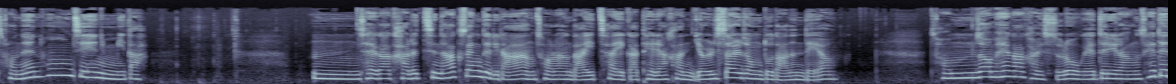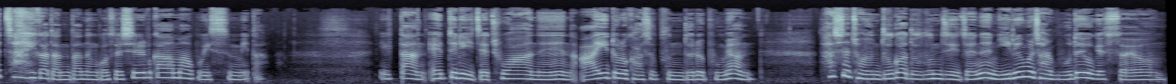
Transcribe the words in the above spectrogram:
저는 홍지은입니다. 음, 제가 가르치는 학생들이랑 저랑 나이 차이가 대략 한 10살 정도 나는데요. 점점 해가 갈수록 애들이랑 세대 차이가 난다는 것을 실감하고 있습니다. 일단 애들이 이제 좋아하는 아이돌 가수 분들을 보면 사실 저는 누가 누군지 이제는 이름을 잘 못 외우겠어요.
